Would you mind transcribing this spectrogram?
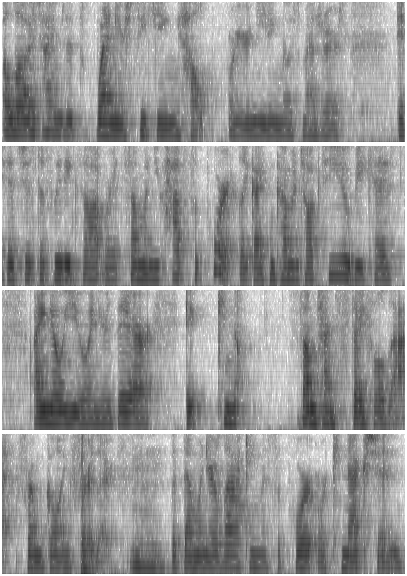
a lot of times it's when you're seeking help or you're needing those measures. If it's just a fleeting thought where it's someone you have support, like I can come and talk to you because I know you and you're there, it can sometimes stifle that from going further. Mm. But then when you're lacking the support or connection,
